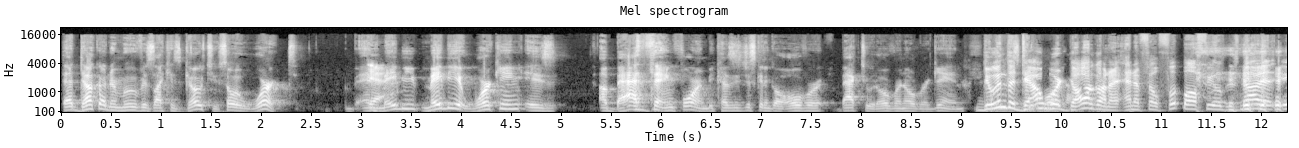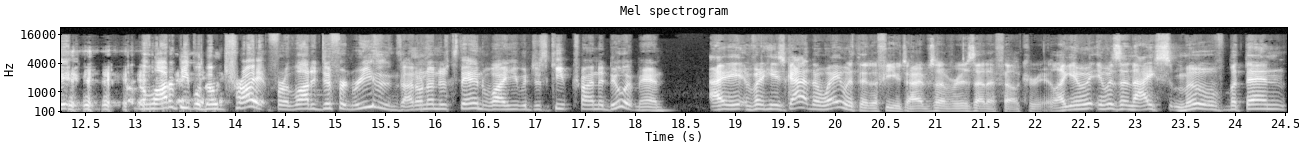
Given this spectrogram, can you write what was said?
That duck under move is like his go-to, so it worked. And Yeah. maybe maybe it working is a bad thing for him because he's just going to go over back to it over and over again. Doing the Just get more downward dog on an NFL football field is not. A, it- a lot of people don't try it for a lot of different reasons. I don't understand why he would just keep trying to do it, man. I but he's gotten away with it a few times over his NFL career. Like it, it was a nice move, but then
